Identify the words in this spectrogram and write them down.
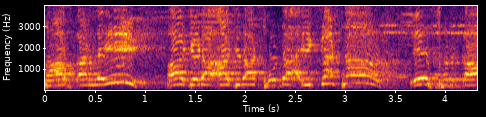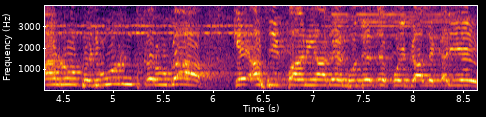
ਸਾਫ਼ ਕਰਨ ਲਈ ਆ ਜਿਹੜਾ ਅੱਜ ਦਾ ਤੁਹਾਡਾ ਇਕੱਠ ਇਹ ਸਰਕਾਰ ਨੂੰ ਮਜਬੂਰ ਕਰੂਗਾ ਕਿ ਅਸੀਂ ਪਾਣੀਆਂ ਦੇ ਮੁੱਦੇ ਤੇ ਕੋਈ ਗੱਲ ਕਰੀਏ।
